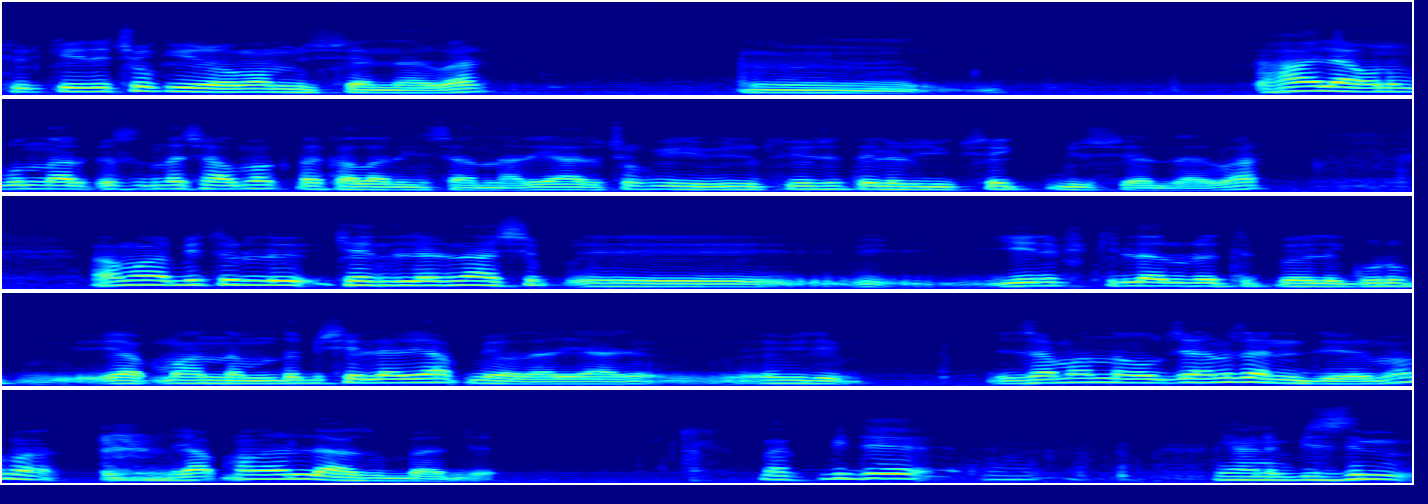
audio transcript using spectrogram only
Türkiye'de çok iyi roman müzisyenler var. Hmm, hala onun bunun arkasında çalmakla kalan insanlar. Yani çok iyi virtüöziteleri yüksek müzisyenler var. Ama bir türlü kendilerini açıp e, yeni fikirler üretip böyle grup yapma anlamında bir şeyler yapmıyorlar yani. Ne bileyim. Zamanla olacağını zannediyorum ama yapmaları lazım bence. Bak bir de yani bizim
